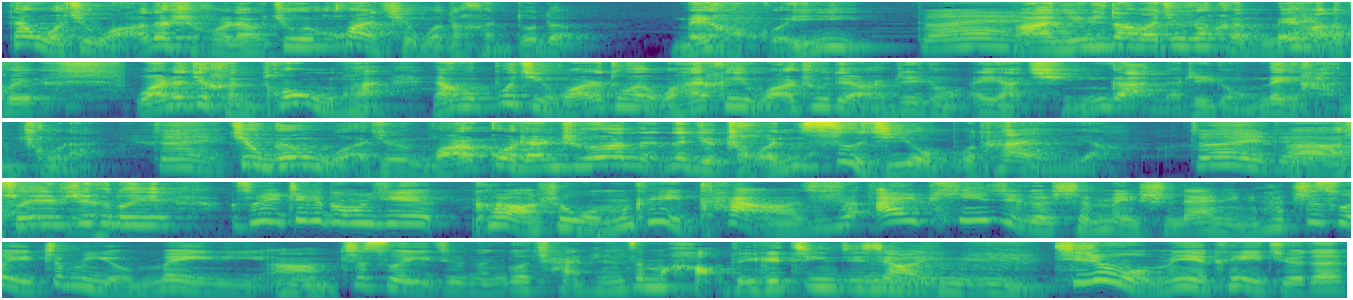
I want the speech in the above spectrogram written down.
但我去玩的时候呢，就会唤起我的很多的美好回忆。对啊，您知道吗？就是很美好的回忆，玩的就很痛快。然后不仅玩的痛快，我还可以玩出点这种哎呀情感的这种内涵出来。对，就跟我就玩过山车那那就纯刺激又不太一样。对对啊，所以这个东西，所以这个东西，柯老师，我们可以看啊，就是 IP 这个审美时代里面，它之所以这么有魅力啊，之所以就能够产生这么好的一个经济效益，其实我们也可以觉得，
